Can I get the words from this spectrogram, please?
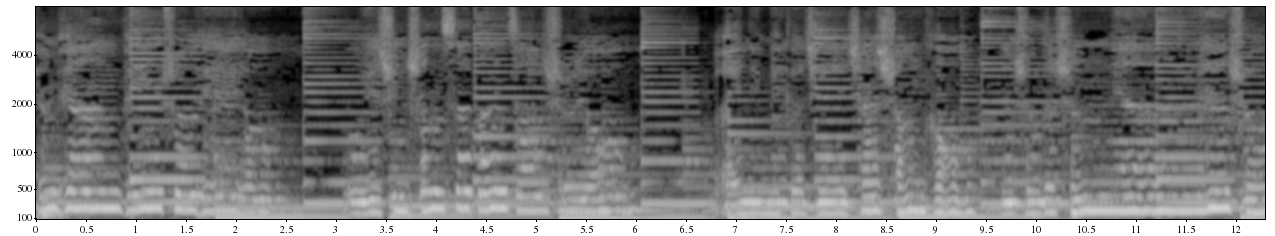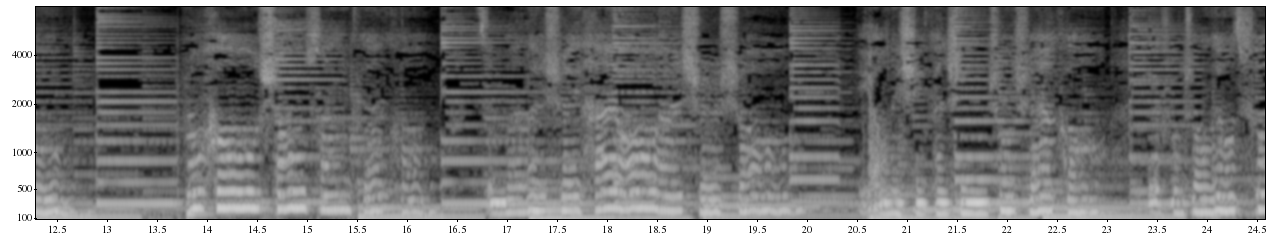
偏偏凭着理由，午夜星辰似奔走之友。爱你每个结痂伤口，酿成的陈年烈酒，入喉尚算可口，怎么泪水还偶尔失守？要你细看心中缺口，裂缝中留存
